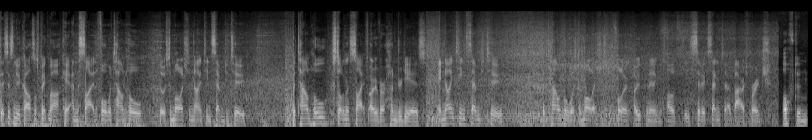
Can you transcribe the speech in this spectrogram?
This is Newcastle's big market and the site of the former town hall that was demolished in 1972. The town hall stood on the site for over 100 years. In 1972, the town hall was demolished following opening of the civic centre at Barras Bridge. Often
